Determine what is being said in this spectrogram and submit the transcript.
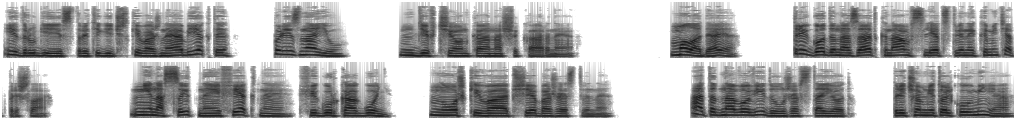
и другие стратегически важные объекты, признаю, девчонка она шикарная. Молодая. Три года назад к нам в следственный комитет пришла. Ненасытная, эффектная, фигурка огонь. Ножки вообще божественные. От одного вида уже встает, причем не только у меня.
